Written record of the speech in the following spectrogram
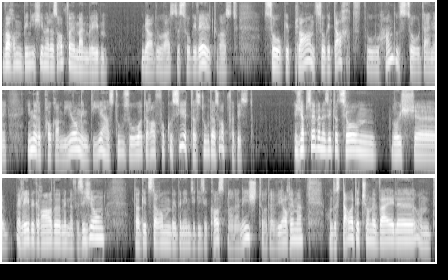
warum bin ich immer das Opfer in meinem Leben? Ja, du hast es so gewählt, du hast so geplant, so gedacht, du handelst so, deine innere Programmierung in dir hast du so darauf fokussiert, dass du das Opfer bist. Ich habe selber eine Situation, wo ich äh, erlebe gerade mit einer Versicherung, da geht es darum, übernehmen Sie diese Kosten oder nicht oder wie auch immer. Und das dauert jetzt schon eine Weile und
